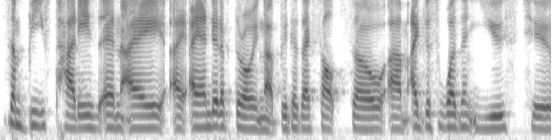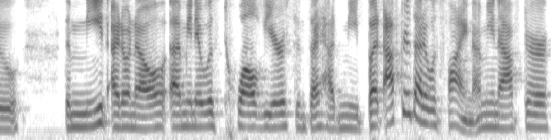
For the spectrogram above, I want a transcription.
some beef patties and I, I, ended up throwing up because i felt so um, i just wasn't used to the meat. I don't know. I mean it was 12 years since i had meat but after that it was fine. I mean after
